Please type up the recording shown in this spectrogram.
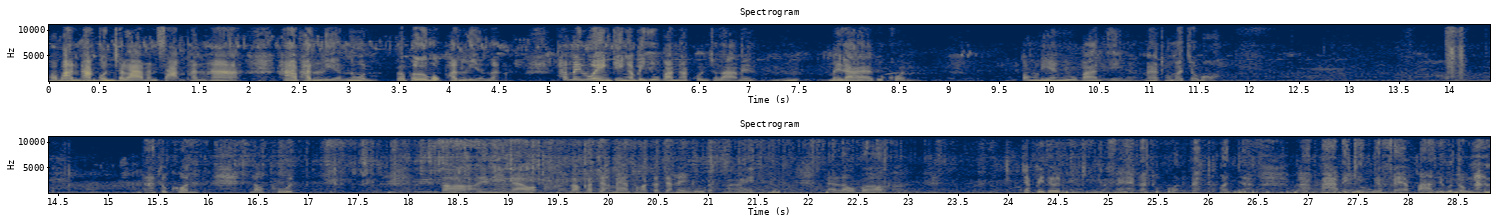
เพราะบ้านพักคนชรามันสามพันห้าห้าพันเหรียญนู่นเผลอๆหกพันเหรียญน่ะถ้าไม่รวยจริงๆอะไปอยู่บ้านพักคนชราไม่ไม่ได้นะทุกคน ต้องเลี้ยงอยู่บ้านเองอะแม่โทรมาจะบอกนะทุกคนเราพูด ก็ไอ้นี่แล้ว เราก็จะแม่โทรมาก็จะให้ดูดอกไม้ แล้วเราก็จะไปเดินไปกินกาแฟนะทุกคนแม่โทมัสจะพาป้าไปกินกาแฟป้าอยู่ตรงนั้น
